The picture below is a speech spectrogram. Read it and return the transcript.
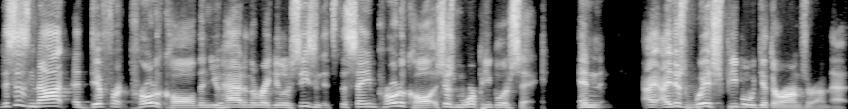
this is not a different protocol than you had in the regular season. It's the same protocol. It's just more people are sick. And I, I just wish people would get their arms around that.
